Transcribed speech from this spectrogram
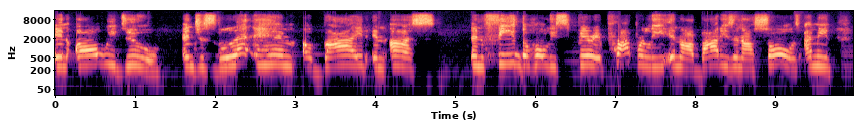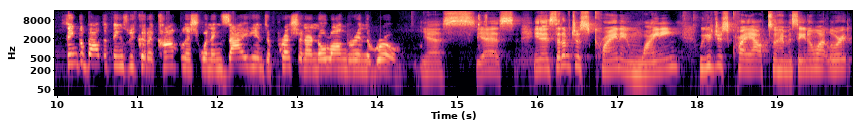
in all we do and just let Him abide in us and feed the Holy Spirit properly in our bodies and our souls. I mean, think about the things we could accomplish when anxiety and depression are no longer in the room. Yes, yes. You know, instead of just crying and whining, we could just cry out to him and say, "You know what, Lord,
